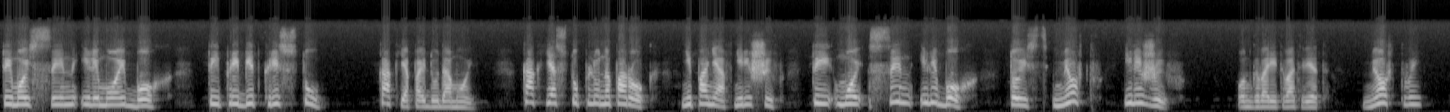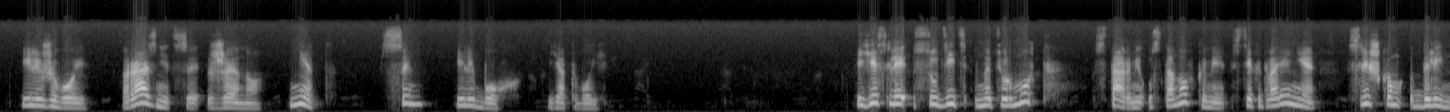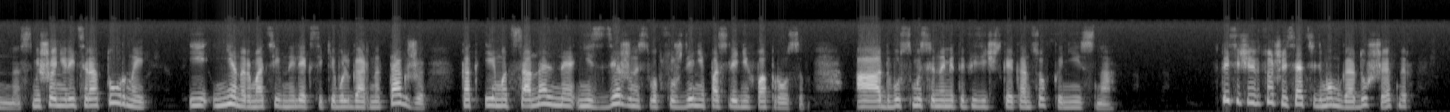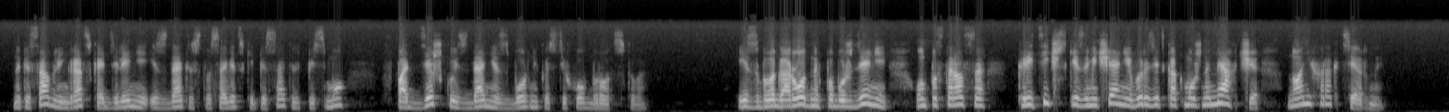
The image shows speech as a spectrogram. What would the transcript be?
Ты мой сын или мой Бог, ты прибит к кресту. Как я пойду домой? Как я ступлю на порог, не поняв, не решив, ты мой сын или Бог, то есть мертв или жив? Он говорит в ответ, мертвый или живой. Разницы, Жено, нет. Сын или Бог, я твой. Если судить натюрморт старыми установками, стихотворение слишком длинно, смешение литературной и ненормативной лексики вульгарно так же, как и эмоциональная несдержанность в обсуждении последних вопросов, а двусмысленная метафизическая концовка не ясна. В 1967 году Шефнер написал в Ленинградское отделение издательства «Советский писатель» письмо в поддержку издания сборника стихов Бродского. Из благородных побуждений он постарался критические замечания выразить как можно мягче, но они характерны.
